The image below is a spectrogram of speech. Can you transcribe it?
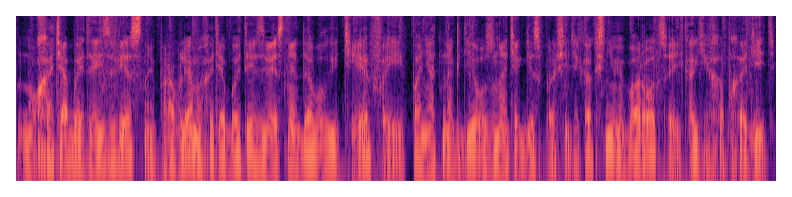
Ну, хотя бы это известные проблемы, хотя бы это известные WTF, и понятно, где узнать и где спросить, и как с ними бороться, и как их обходить,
